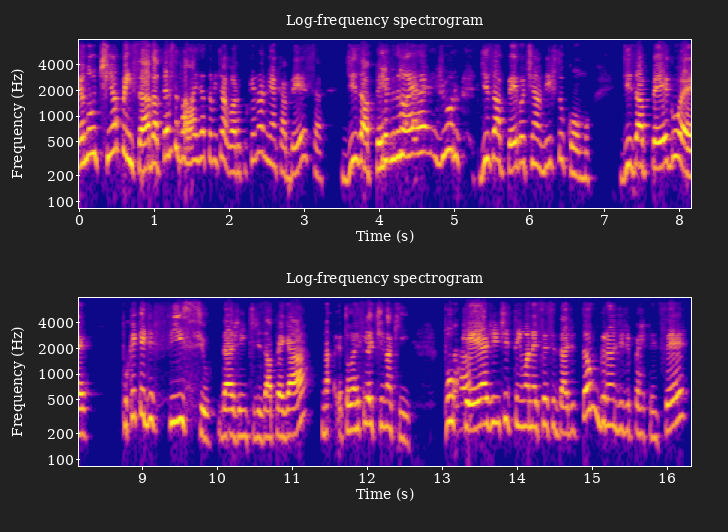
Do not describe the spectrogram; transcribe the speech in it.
eu não tinha pensado até você falar exatamente agora, porque na minha cabeça, desapego não é, juro, desapego eu tinha visto como desapego é por que, que é difícil da gente desapegar? Eu estou refletindo aqui. Porque uhum. a gente tem uma necessidade tão grande de pertencer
